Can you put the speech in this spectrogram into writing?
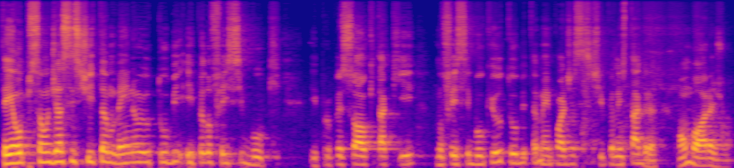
tem a opção de assistir também no YouTube e pelo Facebook. E para o pessoal que está aqui no Facebook e YouTube também pode assistir pelo Instagram. Vamos embora, João.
